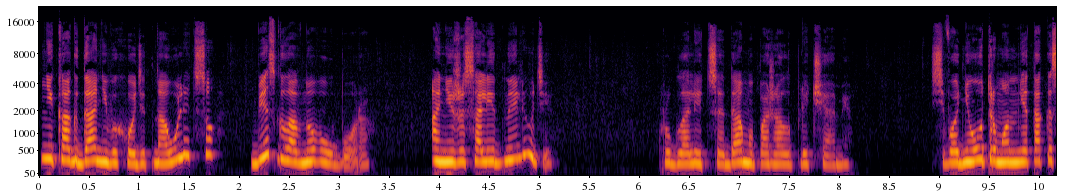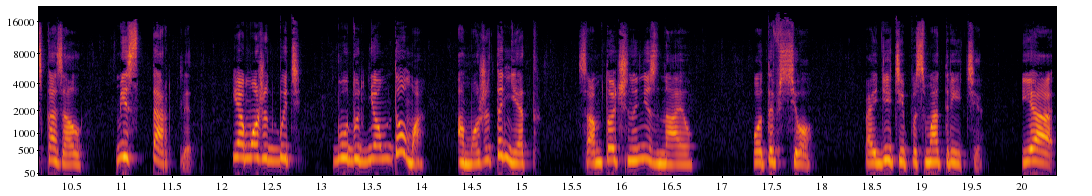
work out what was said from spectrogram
никогда не выходит на улицу без головного убора. Они же солидные люди». Круглолицая дама пожала плечами. «Сегодня утром он мне так и сказал. Мисс Тартлет, я, может быть, буду днем дома, а может и нет. Сам точно не знаю. Вот и все. Пойдите и посмотрите. Я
